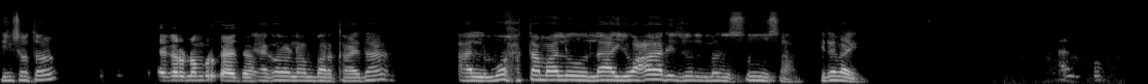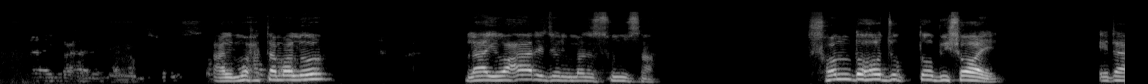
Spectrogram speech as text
তিনশত? এগারো নম্বর কায়দা। এগারো নাম্বার কায়দা। আল মুহতামালু লা ইউআরিজুল মানসুসা। এটা ভাই? আল মুহতামালু লা ইউআরিজুল মানসুসা। সন্দেহযুক্ত বিষয়। এটা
